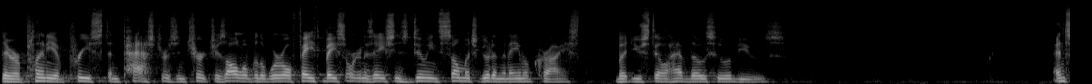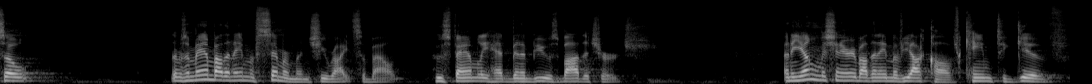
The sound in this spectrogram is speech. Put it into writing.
There are plenty of priests and pastors and churches all over the world, faith based organizations doing so much good in the name of Christ, but you still have those who abuse. And so there was a man by the name of Simmerman, she writes about, whose family had been abused by the church. And a young missionary by the name of Yakov came to give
